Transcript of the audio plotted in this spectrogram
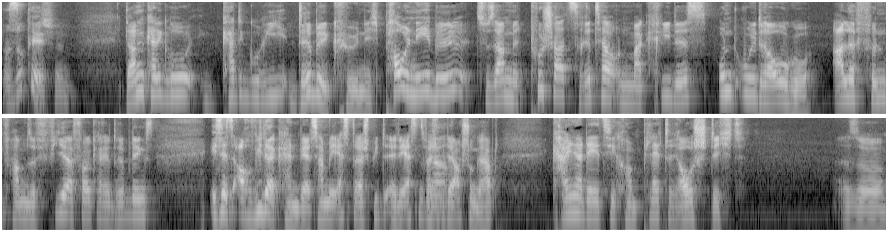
das ist okay. Schön. Dann Kategorie, Kategorie Dribbelkönig. Paul Nebel zusammen mit Puschatz, Ritter und Makridis und Uldraogo. Alle fünf haben sie vier erfolgreiche Dribblings. Ist jetzt auch wieder kein Wert. Das haben die ersten, drei Spiele, äh, die ersten zwei Ja. Spiele auch schon gehabt. Keiner, der jetzt hier komplett raussticht. Also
